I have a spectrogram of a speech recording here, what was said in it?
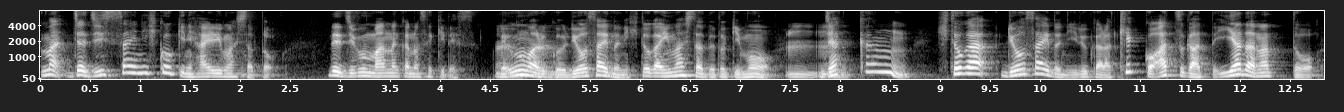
まあじゃあ実際に飛行機に入りましたと。で自分真ん中の席です。でうん運悪く両サイドに人がいましたって時も、うんうん。若干人が両サイドにいるから結構圧があって嫌だなと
